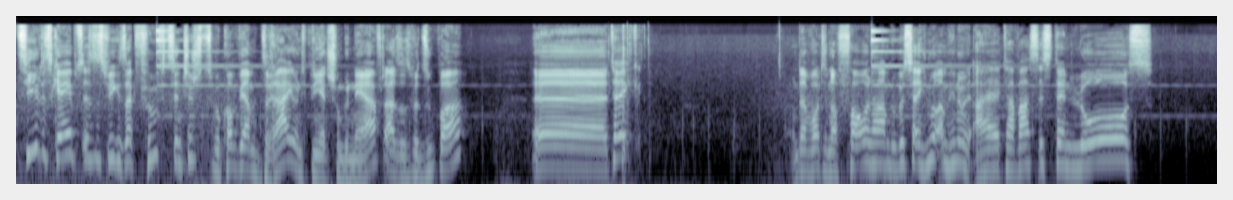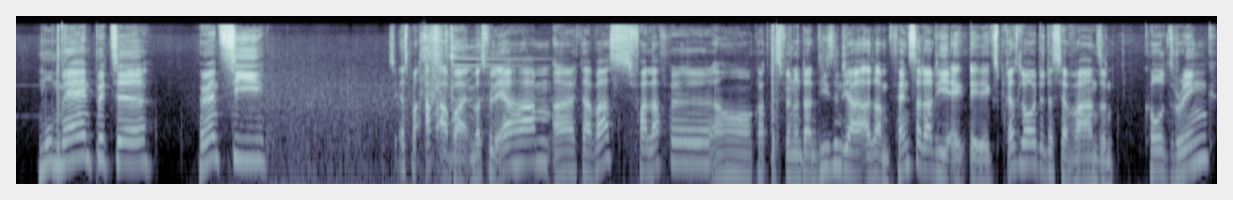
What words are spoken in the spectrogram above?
Ziel des Games ist es, wie gesagt, 15 Tische zu bekommen. Wir haben drei und ich bin jetzt schon genervt. Also, es wird super. Äh, take. Und da wollte noch faul haben. Du bist ja eigentlich nur am Hin und... Alter, was ist denn los? Moment bitte. Hören Sie. Erstmal abarbeiten. Was will er haben? Alter, was? Falafel? Oh Gott, das will. Und dann die sind ja, also am Fenster da, die e Express-Leute, das ist ja Wahnsinn. Cold Drink.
